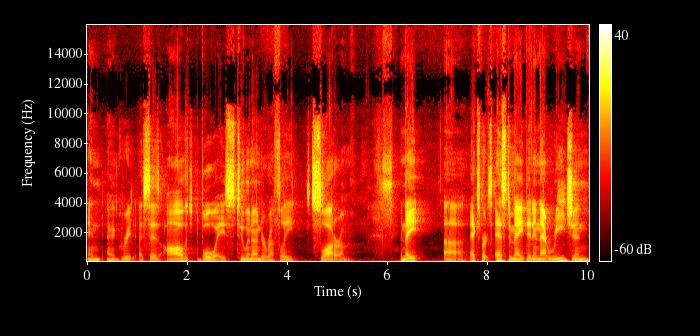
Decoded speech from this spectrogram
and agree, says all the boys, two and under roughly, slaughter them. And they, uh, experts estimate that in that region,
